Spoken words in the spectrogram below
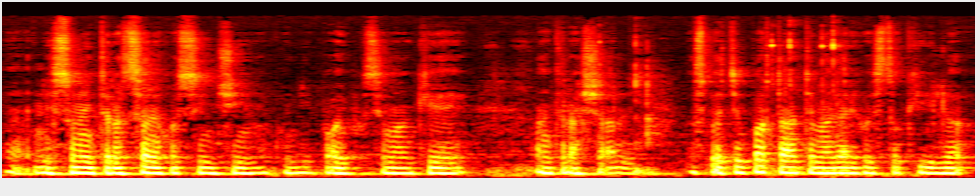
eh, nessuna interazione qua su in cima, quindi poi possiamo anche, anche lasciarli. L'aspetto importante è magari questo kill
